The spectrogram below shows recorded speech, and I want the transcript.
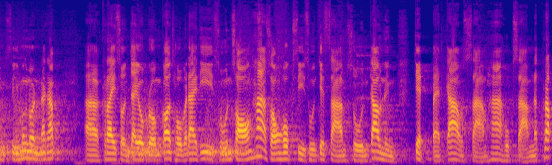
มสีเมืองนนท์นะครับใครสนใจอบรมก็โทรมาได้ที่ 025264073 091 789 3563 นะครับ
